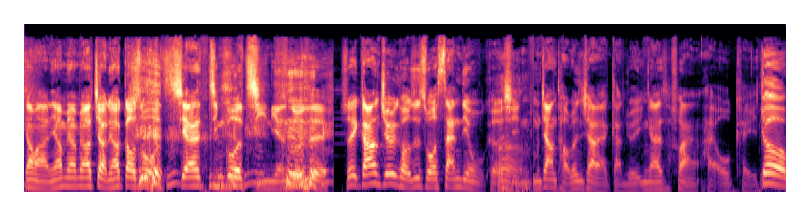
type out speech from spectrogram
干嘛？你要喵喵叫？你要告诉我现在经过几年，是不是？所以刚刚 Jericho 是说三点五颗星，我们这样讨论下来，感觉应该算还 OK，就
